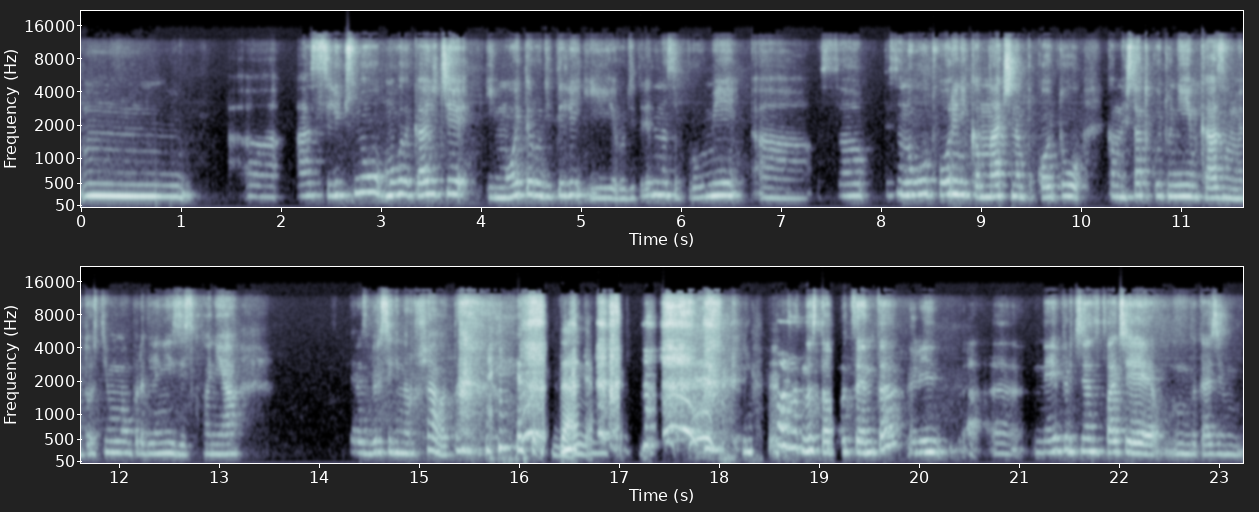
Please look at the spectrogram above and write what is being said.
М- а, аз лично мога да кажа, че и моите родители, и родителите на съпруга ми а, са, те са много отворени към начина по който, към нещата, които ние им казваме. Тоест имаме определени изисквания. Те, разбира се, ги нарушават. да, няма. Казват на 100%. Нали, не е причината това, че, да кажем,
